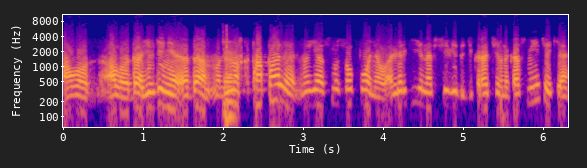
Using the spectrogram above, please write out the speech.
Алло, алло, да, Евгений, э, да, да, немножко пропали, но я смысл понял. Аллергия на все виды декоративной косметики.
